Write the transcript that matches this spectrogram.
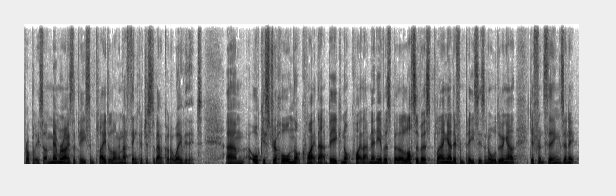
properly. So I memorized the piece and played along, and I think I just about got away with it. Um, orchestra hall, not quite that big, not quite that many of us, but a lot of us playing our different pieces and all doing our different things, and it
